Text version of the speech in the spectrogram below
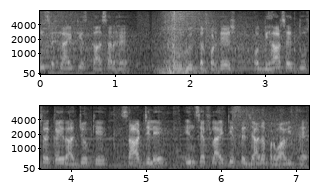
इंसेफ्लाइटिस का असर है। पूर्वी उत्तर प्रदेश और बिहार सहित दूसरे कई राज्यों के 60 ज़िले इंसेफ्लाइटिस से ज़्यादा प्रभावित है।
